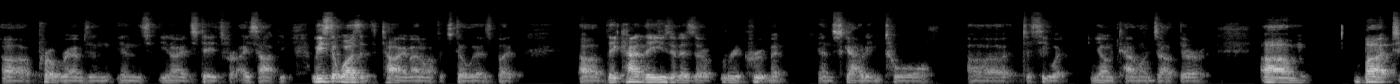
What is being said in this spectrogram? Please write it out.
uh, programs in in the United States for ice hockey. At least it was at the time. I don't know if it still is, but uh, they kind of they use it as a recruitment and scouting tool uh, to see what young talents out there. Um, but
